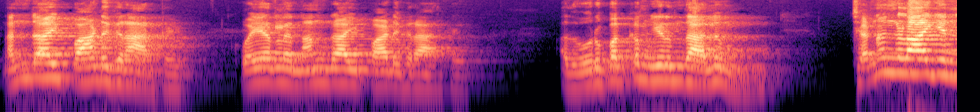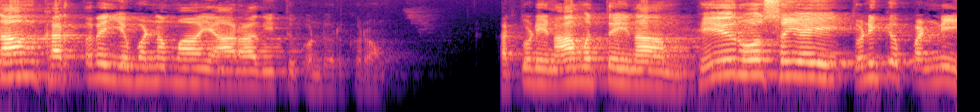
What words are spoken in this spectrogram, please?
நன்றாய் பாடுகிறார்கள். கொயரில் நன்றாய் பாடுகிறார்கள். அது ஒரு பக்கம் இருந்தாலும் ஜனங்களாகி நாம் கர்த்தரை எவ்வண்ணமாய் ஆராதித்து கொண்டிருக்கிறோம். கர்த்துடைய நாமத்தை நாம் பேரோசையை துணிக்க பண்ணி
